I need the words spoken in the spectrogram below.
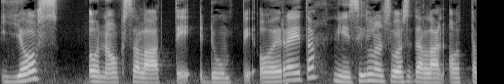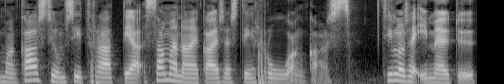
jos on oksalaattidumppioireita, niin silloin suositellaan ottamaan kalsiumsitraattia samanaikaisesti ruoan kanssa. Silloin se imeytyy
